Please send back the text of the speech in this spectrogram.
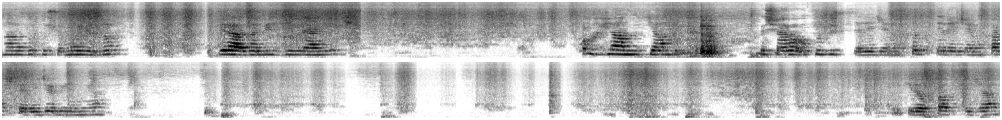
Nazlı kuşum uyudu. Biraz da biz dinlendik. Oh yandık yandık. Dışarı 33 derece mi 40 derece mi kaç derece bilmiyorum. Kilo patlıcan.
